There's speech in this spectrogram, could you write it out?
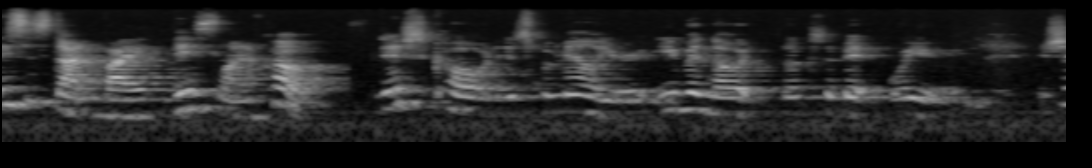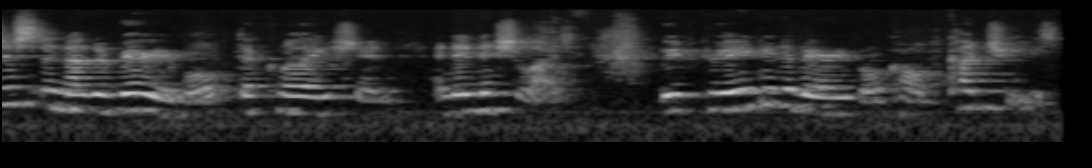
This is done by this line of code. This code is familiar, even though it looks a bit weird. It's just another variable, declaration, and initialize. We've created a variable called countries,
